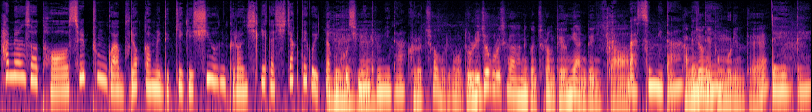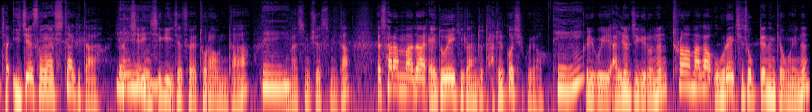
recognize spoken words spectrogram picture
하면서 더 슬픔과 무력감을 느끼기 쉬운 그런 시기가 시작되고 있다고 예, 보시면 예. 됩니다. 그렇죠. 우리가 뭐 논리적으로 생각하는 것처럼 대응이 안 되니까. 맞습니다. 감정의 네네. 동물인데. 네, 네. 자, 이제서야 시작이다. 네. 현실 인식이 이제서야 돌아온다. 네. 이 말씀 주셨습니다. 그러니까 사람마다 애도의 기간도 다를 것이고요. 네. 그리고 이 알려지기로는 트라우마가 오래 지속되는 경우에는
